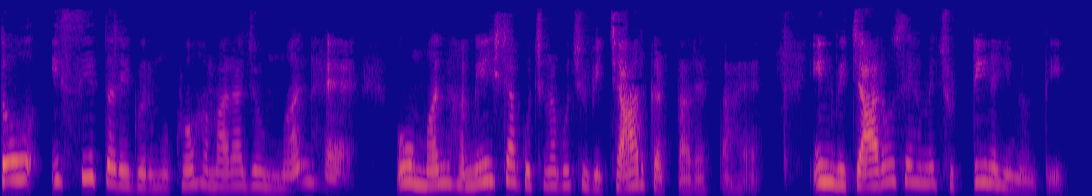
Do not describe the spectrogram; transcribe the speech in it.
तो इसी तरह गुरुमुखो, हमारा जो मन है, वो मन हमेशा कुछ ना कुछ विचार करता रहता है। इन विचारों से हमें छुट्टी नहीं मिलती।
